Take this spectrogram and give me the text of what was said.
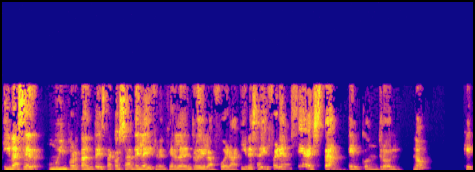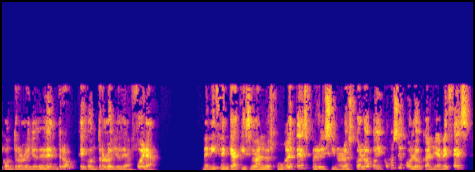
y va a ser muy importante esta cosa de la diferenciar el adentro y el afuera. Y en esa diferencia está el control, ¿no? Que controlo yo de dentro, que controlo yo de afuera. Me dicen que aquí se van los juguetes, pero ¿y si no los coloco? ¿Y cómo se colocan? Y a veces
